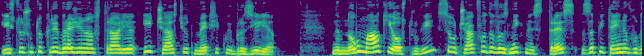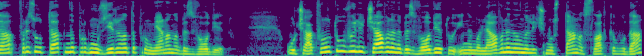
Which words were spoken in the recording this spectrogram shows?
източното крайбрежие на Австралия и части от Мексико и Бразилия. На много малки острови се очаква да възникне стрес за питейна вода в резултат на прогнозираната промяна на безводието. Очакваното увеличаване на безводието и намаляване на наличността на сладка вода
